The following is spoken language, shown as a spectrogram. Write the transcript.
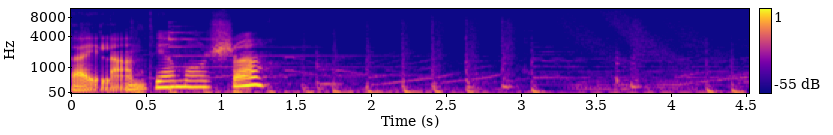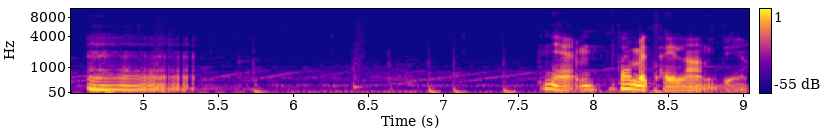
Tajlandia może? Eee... Nie damy Tajlandię.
